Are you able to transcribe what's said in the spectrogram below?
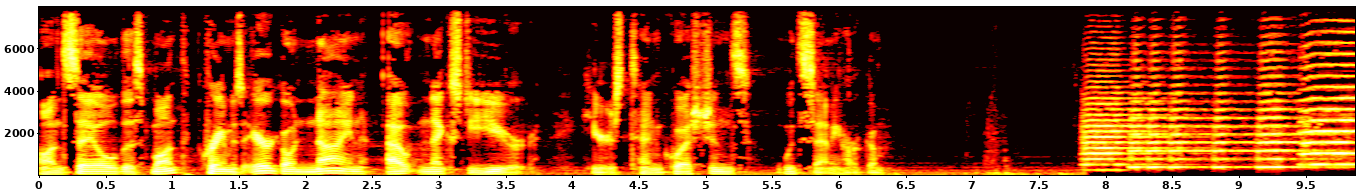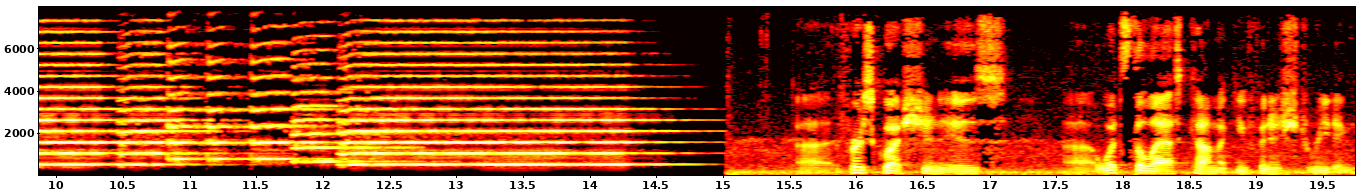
on sale this month. Kramers Ergot 9 out next year. Here's 10 questions with Sammy Harkham. Uh, first question is uh, What's the last comic you finished reading?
